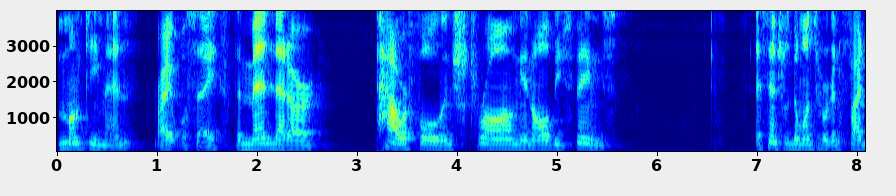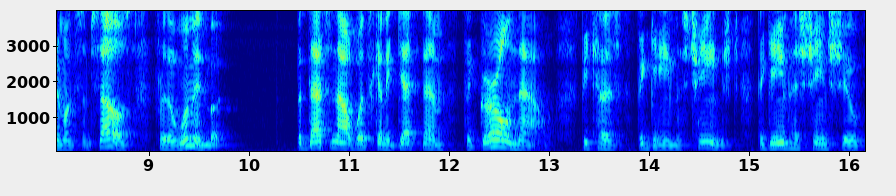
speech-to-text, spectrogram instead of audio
monkey men, right? We'll say the men that are powerful and strong and all these things. Essentially, the ones who are going to fight amongst themselves for the women, but but that's not what's going to get them the girl now because the game has changed. The game has changed to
